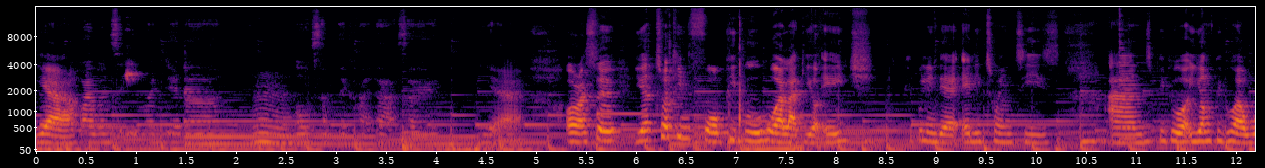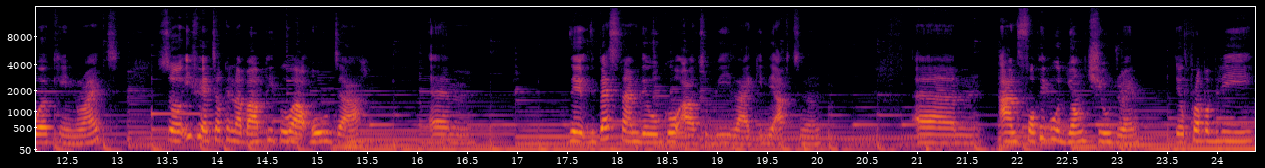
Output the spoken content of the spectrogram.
yeah or I want to eat my dinner, mm. or something like that. So Yeah. All right. So you're talking for people who are like your age, people in their early twenties, and people, are, young people who are working, right? So if you're talking about people who are older, um, the, the best time they will go out will be like in the afternoon. Um, and for people with young children, they'll probably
